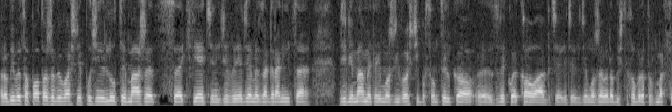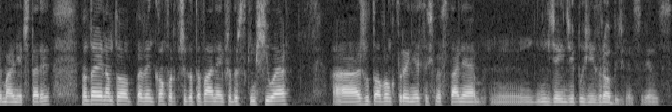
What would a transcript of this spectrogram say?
robimy to po to, żeby właśnie później luty, marzec, kwiecień, gdzie wyjedziemy za granicę, gdzie nie mamy tej możliwości, bo są tylko e, zwykłe koła, gdzie, gdzie, gdzie możemy robić tych obrotów maksymalnie 4, no daje nam to pewien komfort przygotowania i przede wszystkim siłę a, rzutową, której nie jesteśmy w stanie mm, nigdzie indziej później zrobić, więc, więc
